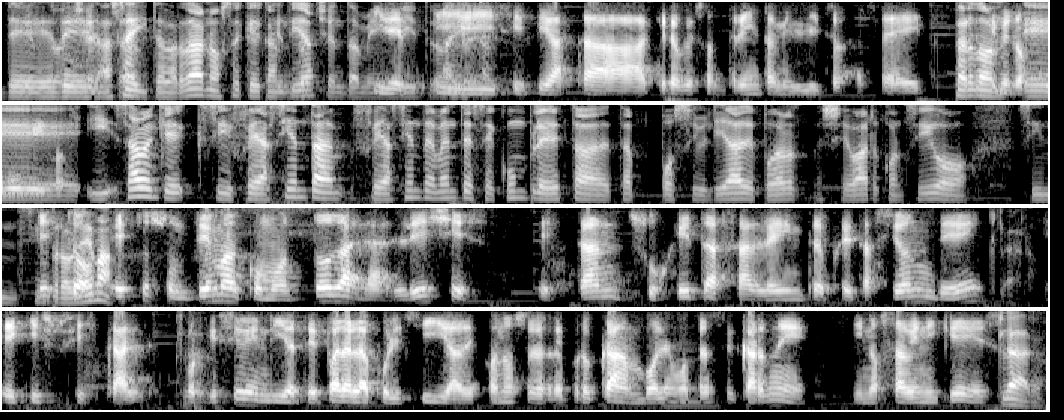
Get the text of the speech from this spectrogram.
de, aceite, ¿verdad? No sé qué cantidad. 180 mililitros. Y, sí, sí, hasta creo que son 30 mililitros de aceite. Perdón, eh, y saben que si fehacientemente se cumple esta, esta posibilidad de poder llevar consigo sin, sin problema. Esto es un tema como todas las leyes están sujetas a la interpretación de X fiscal. Porque si hoy en día te para la policía, desconoce el reprocam, vos le mostrás el carnet y no sabe ni qué es. Claro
